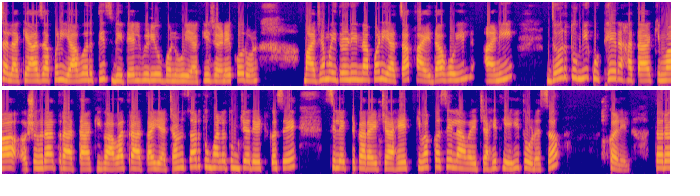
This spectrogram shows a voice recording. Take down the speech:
चला की आज आपण यावरतीच डिटेल व्हिडिओ बनवूया की जेणेकरून माझ्या मैत्रिणींना पण याचा फायदा होईल. आणि जर तुम्ही कुठे राहता किंवा शहरात राहता की गावात राहता याच्यानुसार तुम्हाला तुमचे रेट कसे सिलेक्ट करायचे आहेत किंवा कसे लावायचे आहेत हेही थोडंसं कळेल. तर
